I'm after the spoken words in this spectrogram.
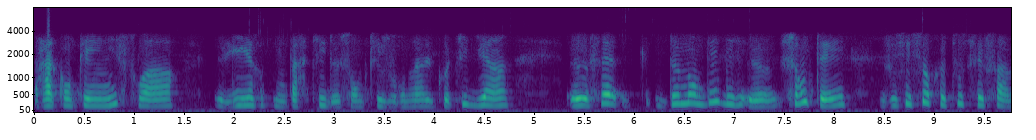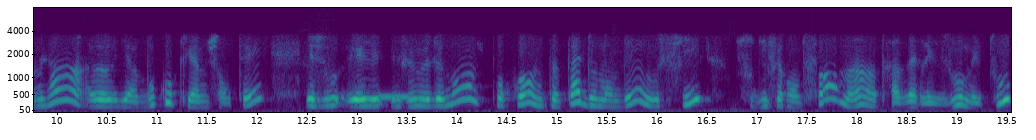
raconter une histoire, lire une partie de son petit journal quotidien, euh, demander, euh, chanter. Je suis sûre que toutes ces femmes-là, euh, il y a beaucoup qui aiment chanter, et je, et je me demande pourquoi on ne peut pas demander aussi, sous différentes formes, hein, à travers les Zooms et tout,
